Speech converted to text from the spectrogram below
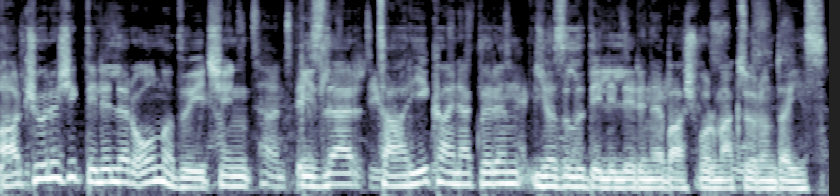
Arkeolojik deliller olmadığı için bizler tarihi kaynakların yazılı delillerine başvurmak zorundayız.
